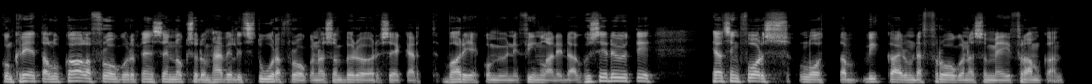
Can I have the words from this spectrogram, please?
konkreta lokala frågor, men sen också de här väldigt stora frågorna som berör säkert varje kommun i Finland idag. Hur ser det ut i Helsingfors, Lotta? Vilka är de där frågorna som är i framkant?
